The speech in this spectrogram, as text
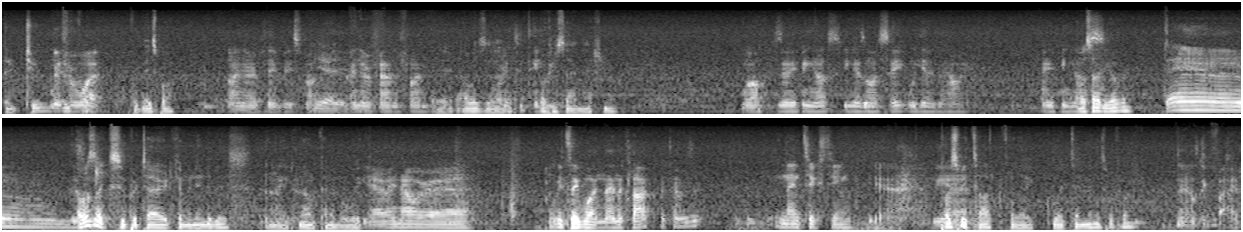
Th- two. Wait three, for four? what? for baseball. I never played baseball. Yeah. I never found it fun. Yeah, I was uh, Or entertainment. Oceanside National. Well, is there anything else you guys want to say? We hit an hour. Anything I else? it's already over. Damn. I was like super tired coming into this, and like now I'm kind of awake. Yeah, right now we're. Uh, it's like what nine o'clock. What time is it? 916. Yeah. We, Plus uh, we talked for like what ten minutes before. No, it was like five.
